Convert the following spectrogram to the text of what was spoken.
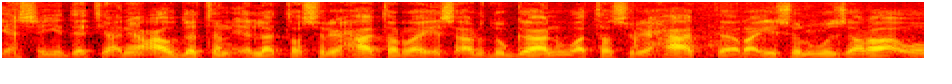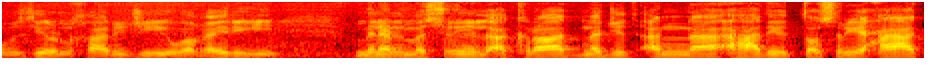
يا سيدتي يعني عودة إلى تصريحات الرئيس أردوغان وتصريحات رئيس الوزراء ووزير الخارجية وغيره من المسؤولين الأكراد نجد أن هذه التصريحات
